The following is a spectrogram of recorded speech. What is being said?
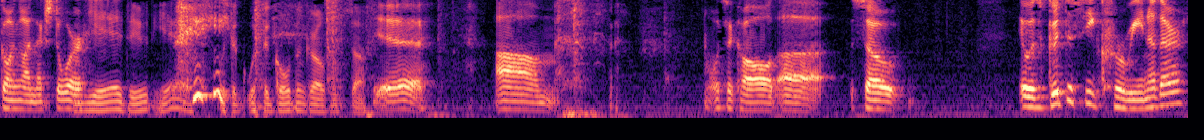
going on next door. Yeah, dude. Yeah, with the with the Golden Girls and stuff. Yeah. Um, what's it called? Uh, so it was good to see Karina there.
